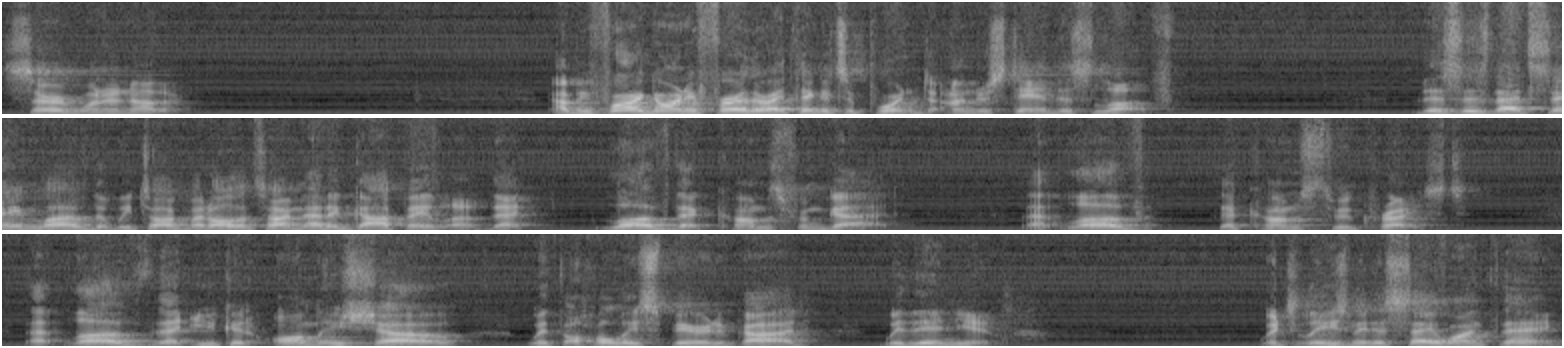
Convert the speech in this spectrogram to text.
serve one another. Now, before I go any further, I think it's important to understand this love. This is that same love that we talk about all the time, that agape love, that love that comes from God, that love that comes through Christ, that love that you can only show with the Holy Spirit of God within you. Which leads me to say one thing.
